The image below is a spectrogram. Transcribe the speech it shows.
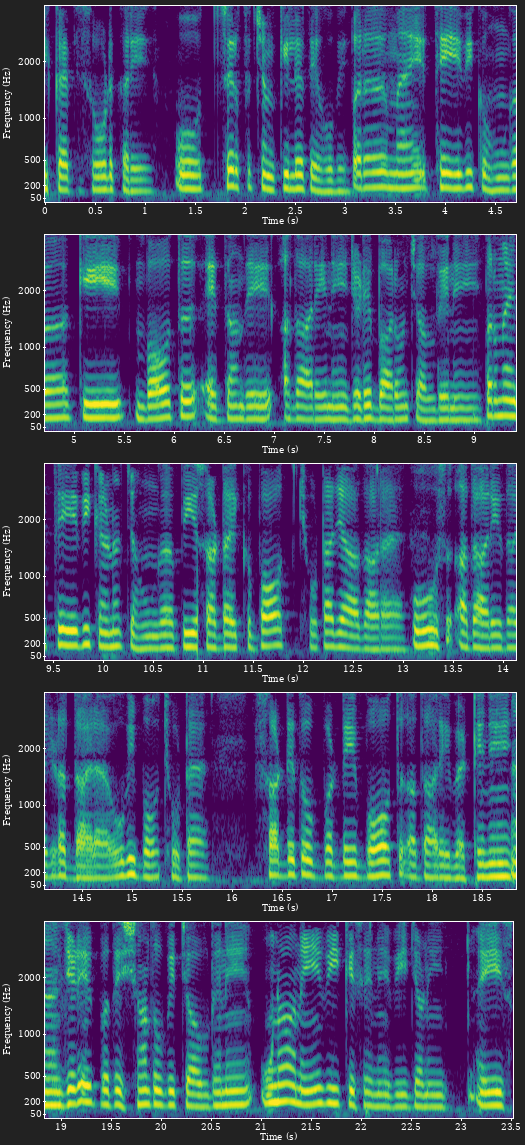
ਇੱਕ ਐਪੀਸੋਡ ਕਰੇ, ਉਹ ਸਿਰਫ ਚਮਕੀਲੇ ਤੇ ਹੋਵੇ। ਪਰ ਮੈਂ ਇੱਥੇ ਇਹ ਵੀ ਕਹੂੰਗਾ ਕਿ ਬਹੁਤ ਐਦਾਂ ਦੇ ਅਦਾਰੇ ਨੇ ਜਿਹੜੇ ਬਾਹਰੋਂ ਚੱਲਦੇ ਨੇ। ਪਰ ਮੈਂ ਇੱਥੇ ਇਹ ਵੀ ਕਹਿਣਾ ਚਾਹੂੰਗਾ ਵੀ ਸਾਡਾ ਇੱਕ ਬਹੁਤ ਛੋਟਾ ਜਿਹਾ ਅਦਾਰਾ ਹੈ। ਉਸ ਅਦਾਰੇ ਦਾ ਜਿਹੜਾ ਦਾਇਰਾ ਹੈ, ਉਹ ਵੀ ਬਹੁਤ ਛੋਟਾ ਹੈ। ਸਾਡੇ ਤੋਂ ਵੱਡੇ ਬਹੁਤ ਅਦਾਰੇ ਬੈਠੇ ਨੇ। ਜਿਹੜੇ ਵਿਦੇਸ਼ਾਂ ਤੋਂ ਵੀ ਚੱਲਦੇ ਨੇ, ਉਹਨਾਂ ਨੇ ਵੀ ਕਿਸੇ ਨੇ ਵੀ ਜਾਣੀ ਇਸ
